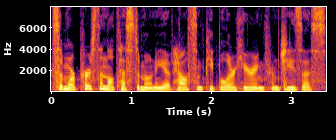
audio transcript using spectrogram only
some more personal testimony of how some people are hearing from Jesus.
